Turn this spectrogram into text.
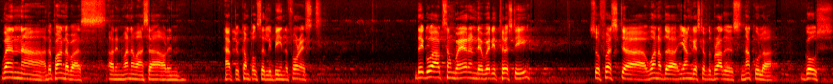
When uh, the Pandavas are in Vanavasa or in… have to compulsorily be in the forest, they go out somewhere and they're very thirsty. So first, uh, one of the youngest of the brothers, Nakula, goes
